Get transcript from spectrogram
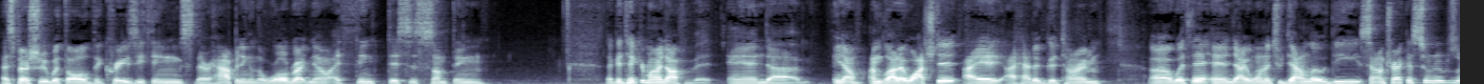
especially with all the crazy things that are happening in the world right now. I think this is something that could take your mind off of it, and uh, you know I'm glad I watched it. I I had a good time uh, with it, and I wanted to download the soundtrack as soon as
